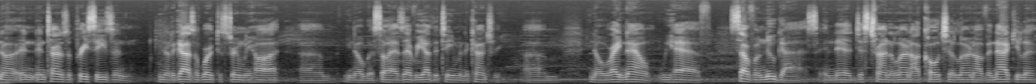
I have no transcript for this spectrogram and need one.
know, in, in terms of preseason, you know, the guys have worked extremely hard, um, you know, but so has every other team in the country. Um, you know, right now we have several new guys, and they're just trying to learn our culture, learn our vernacular,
